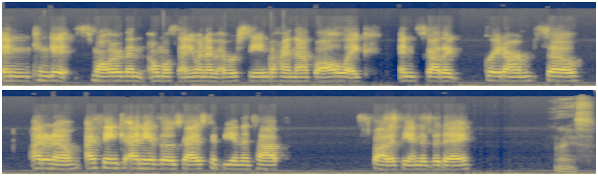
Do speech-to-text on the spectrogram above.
and can get smaller than almost anyone I've ever seen behind that ball. Like, and he's got a great arm. So I don't know. I think any of those guys could be in the top spot at the end of the day. Nice.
